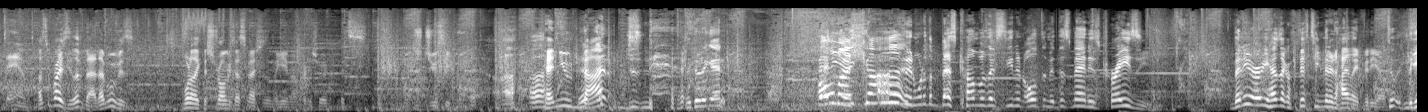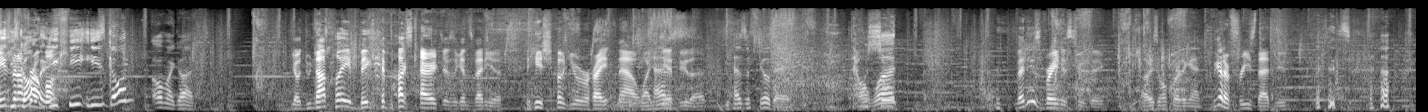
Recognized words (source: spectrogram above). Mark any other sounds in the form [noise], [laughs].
Damn. I'm surprised he lived that. That move is one of like the strongest smashes in the game. I'm pretty sure. It's just juicy. Uh, uh, Can you not [laughs] just? do it again. [laughs] Benny oh my god. moving. One of the best combos I've seen in Ultimate. This man is crazy. Benny already has like a 15 minute highlight video. Dude, the game's he's been out going. for a month. He, he, he's going. Oh my god. Yo, do not play big [laughs] hitbox characters against Venia. [laughs] He's shown you right now He why you has- can't do that. He has a field day. That oh, was what? so. [laughs] Venia's brain is too big. Oh, he's going for it again. We gotta freeze that, dude.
